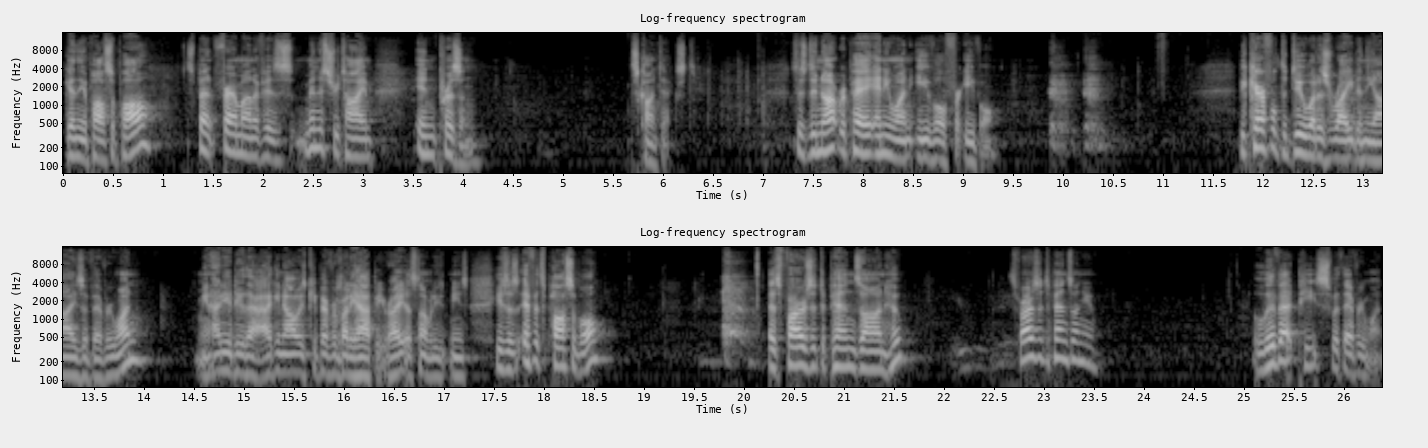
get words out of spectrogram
Again, the Apostle Paul spent a fair amount of his ministry time in prison. It's context. It says, Do not repay anyone evil for evil. Be careful to do what is right in the eyes of everyone. I mean, how do you do that? I can always keep everybody happy, right? That's not what he means. He says, if it's possible, as far as it depends on who? As far as it depends on you. Live at peace with everyone.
